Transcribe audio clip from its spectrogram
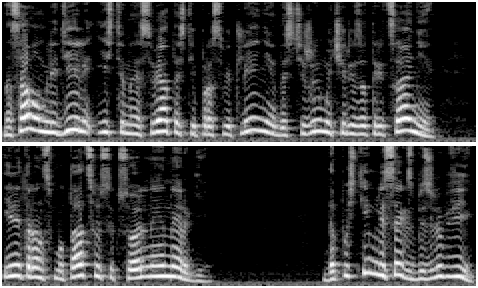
На самом ли деле истинная святость и просветление достижимы через отрицание или трансмутацию сексуальной энергии? Допустим ли секс без любви?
